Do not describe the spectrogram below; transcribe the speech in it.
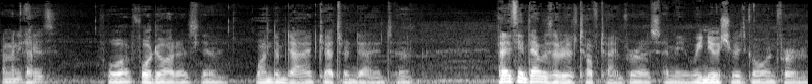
How many Yeah. kids? Four, four daughters, yeah. One of them died, Catherine died. So. And I think that was a real tough time for us. I mean, we knew she was going for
